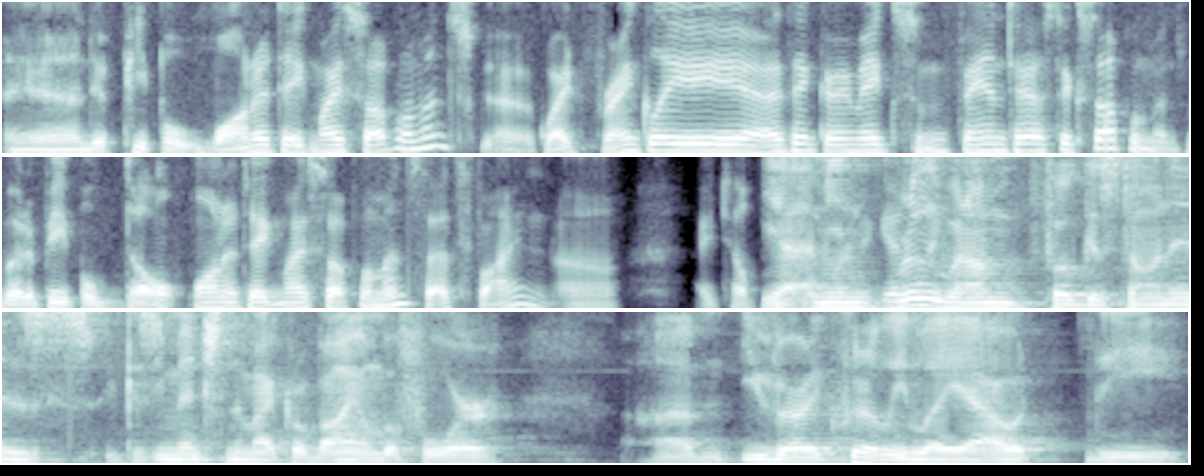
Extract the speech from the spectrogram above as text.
and if people want to take my supplements, uh, quite frankly, I think I make some fantastic supplements. But if people don't want to take my supplements, that's fine. Uh, I tell Yeah, I mean, really, what I'm focused on is because you mentioned the microbiome before. Um, you very clearly lay out the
